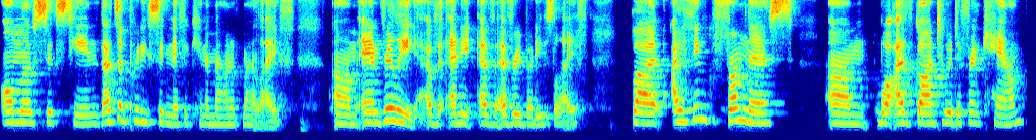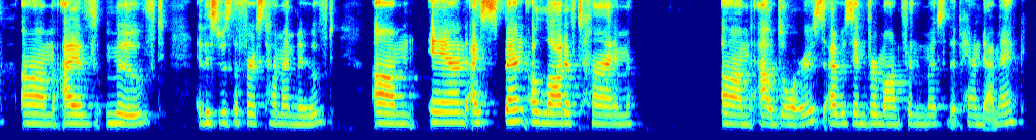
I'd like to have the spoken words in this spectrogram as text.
almost 16 that's a pretty significant amount of my life um, and really of any of everybody's life. But i think from this um, well i've gone to a different camp. Um, i've moved. This was the first time i moved. Um, and i spent a lot of time um, outdoors. I was in vermont for the most of the pandemic.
